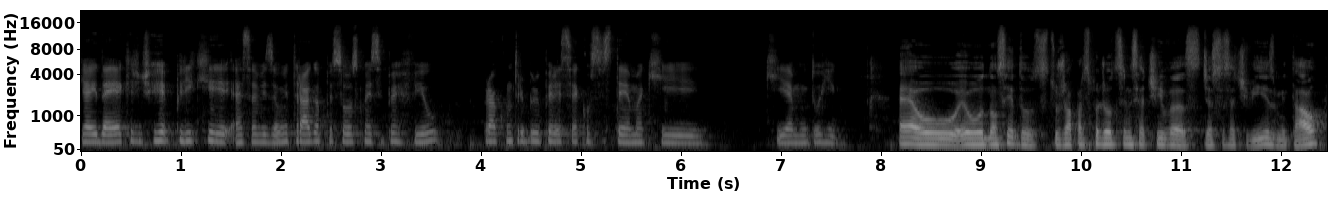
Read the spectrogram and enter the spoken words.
E a ideia é que a gente replique essa visão e traga pessoas com esse perfil para contribuir para esse ecossistema que, que é muito rico. É, eu, eu não sei tu- se tu já participou de outras iniciativas de associativismo e tal.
